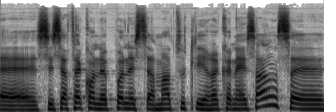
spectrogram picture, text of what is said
Euh, c'est certain qu'on n'a pas nécessairement toutes les reconnaissances. Euh,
